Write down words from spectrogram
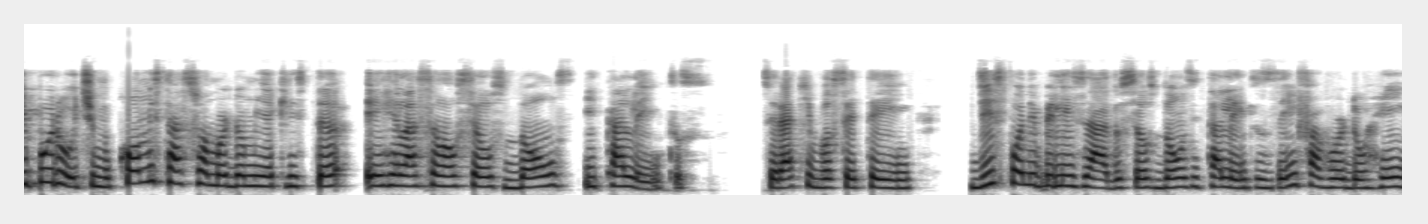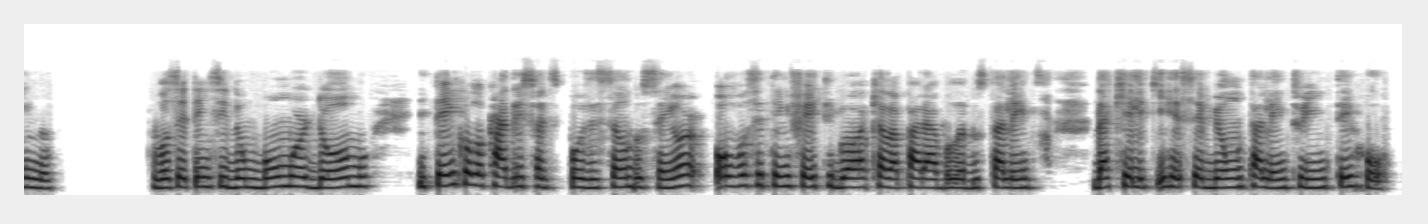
E por último, como está sua mordomia cristã em relação aos seus dons e talentos? Será que você tem disponibilizado seus dons e talentos em favor do reino? Você tem sido um bom mordomo e tem colocado isso à disposição do Senhor? Ou você tem feito igual aquela parábola dos talentos, daquele que recebeu um talento e enterrou?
